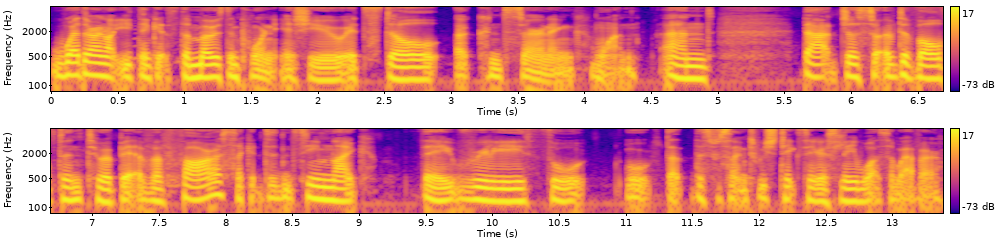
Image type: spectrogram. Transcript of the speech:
whether or not you think it's the most important issue, it's still a concerning one. And that just sort of devolved into a bit of a farce. Like it didn't seem like they really thought or that this was something we should take seriously whatsoever.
